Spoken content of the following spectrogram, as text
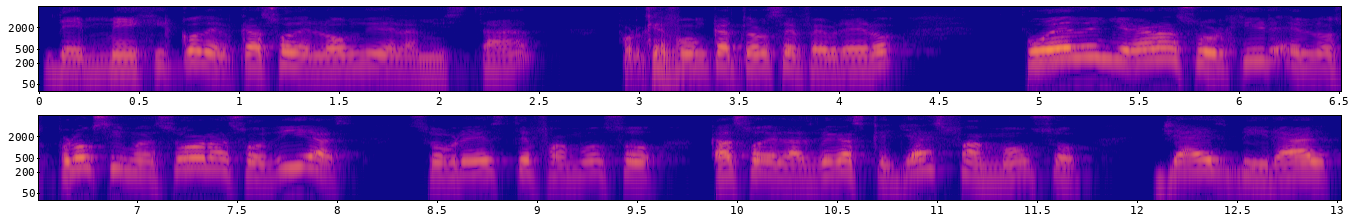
de México, del caso del OVNI de la amistad, porque fue un 14 de febrero, pueden llegar a surgir en las próximas horas o días sobre este famoso caso de Las Vegas, que ya es famoso, ya es viral,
